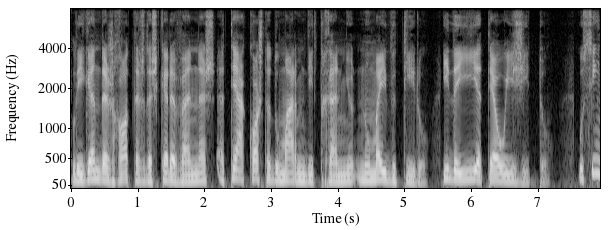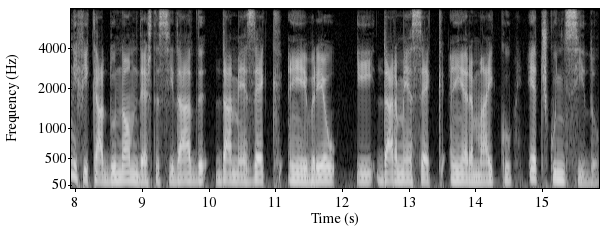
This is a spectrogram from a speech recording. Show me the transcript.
ligando as rotas das caravanas até à costa do mar Mediterrâneo no meio de Tiro e daí até o Egito. O significado do nome desta cidade, Damesek em hebreu e Darmesek em aramaico, é desconhecido.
